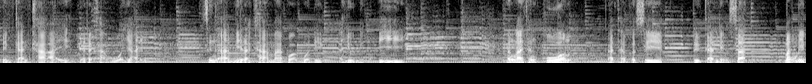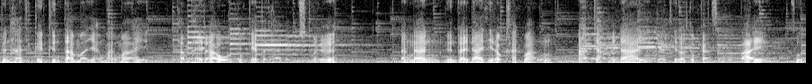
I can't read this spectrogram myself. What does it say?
เป็นการขายในราคาวัวใหญ่ ซึ่งอาจมีราคามากกว่าวัวเด็กอายุ 1 ปี ทั้งหลายทั้งปวง การทำเกษตรหรือการเลี้ยงสัตว์ มักมีปัญหาที่เกิดขึ้นตามมาอย่างมากมายทำให้เราต้องแก้ปัญหากันอยู่เสมอ ดังนั้นเงินรายได้ที่เราคาดหวังอาจจะไม่ได้อย่างที่เราต้องการเสมอไป สุด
